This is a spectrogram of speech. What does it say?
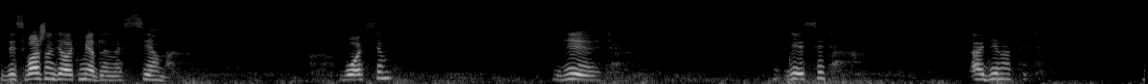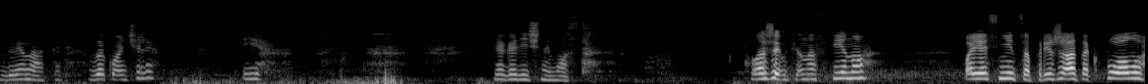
Здесь важно делать медленно. Семь, восемь, девять, десять, одиннадцать, двенадцать. Закончили. И ягодичный мост. Ложимся на спину. Поясница прижата к полу.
